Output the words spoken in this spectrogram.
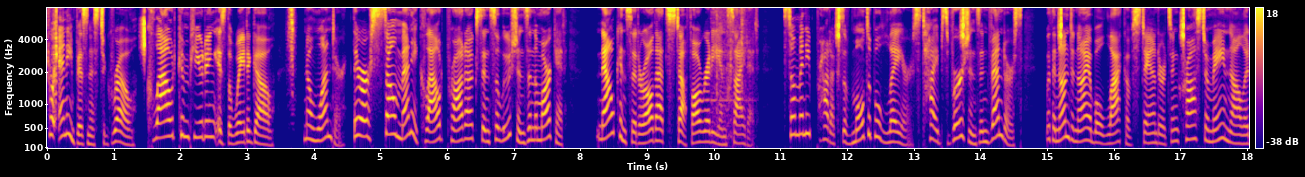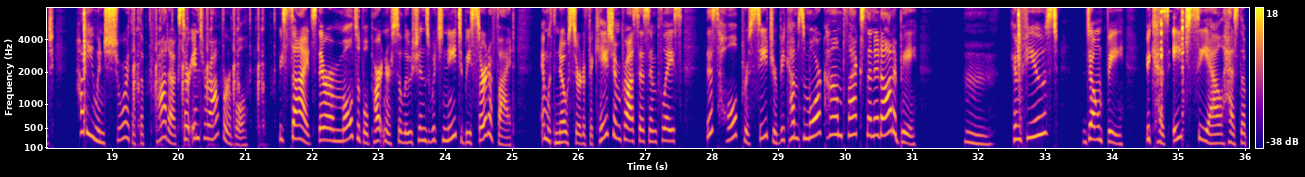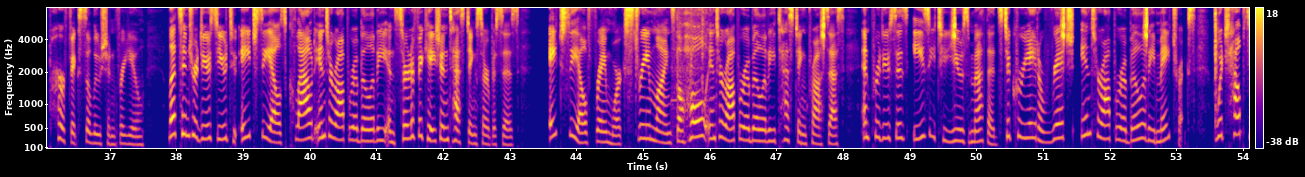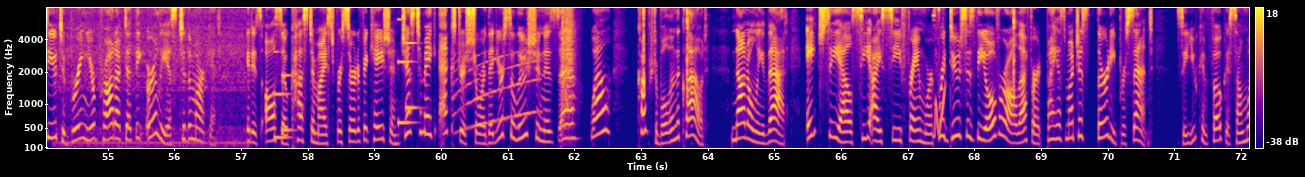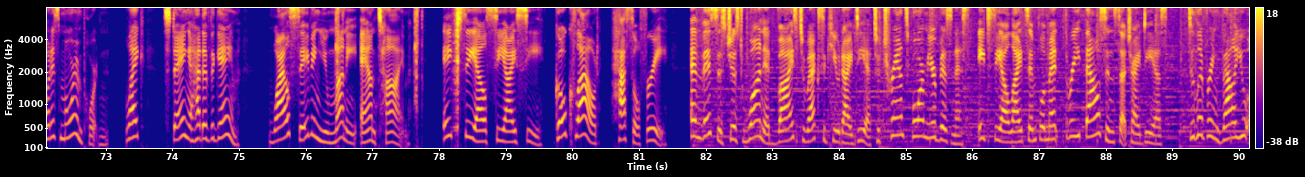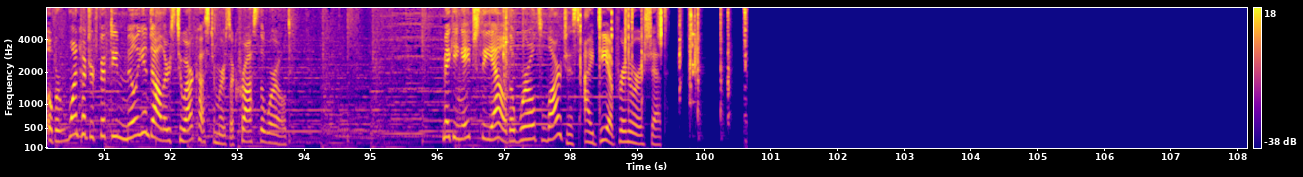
For any business to grow, cloud computing is the way to go. No wonder there are so many cloud products and solutions in the market. Now consider all that stuff already inside it. So many products of multiple layers, types, versions, and vendors. With an undeniable lack of standards and cross domain knowledge, how do you ensure that the products are interoperable? Besides, there are multiple partner solutions which need to be certified, and with no certification process in place, this whole procedure becomes more complex than it ought to be. Hmm, confused? Don't be, because HCL has the perfect solution for you. Let's introduce you to HCL's Cloud Interoperability and Certification Testing Services. HCL Framework streamlines the whole interoperability testing process and produces easy to use methods to create a rich interoperability matrix, which helps you to bring your product at the earliest to the market. It is also customized for certification just to make extra sure that your solution is, uh, well, comfortable in the cloud. Not only that, HCL CIC framework reduces the overall effort by as much as 30%, so you can focus on what is more important like staying ahead of the game, while saving you money and time. HCL CIC, go cloud, hassle free. And this is just one advice to execute idea to transform your business. HCLites implement 3,000 such ideas, delivering value over $150 million to our customers across the world. Making HCL the world's largest ideapreneurship.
